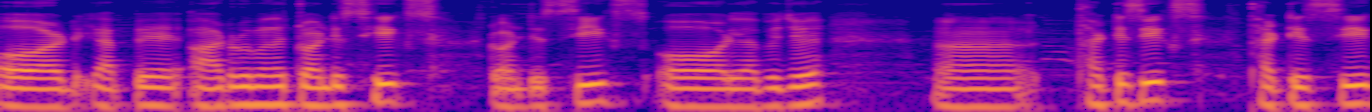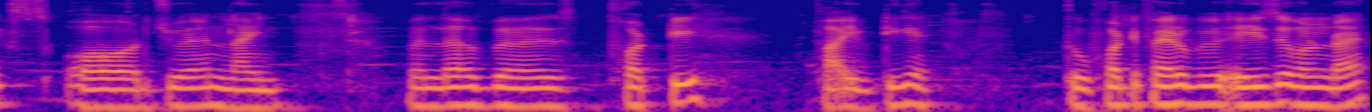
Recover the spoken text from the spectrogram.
और यहाँ पे आठ रुपये मतलब ट्वेंटी सिक्स ट्वेंटी सिक्स और यहाँ पे जो है थर्टी सिक्स थर्टी सिक्स और जो है नाइन मतलब फोर्टी फाइव ठीक है? तो फोर्टी फाइव रुपये यही से बन रहा है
